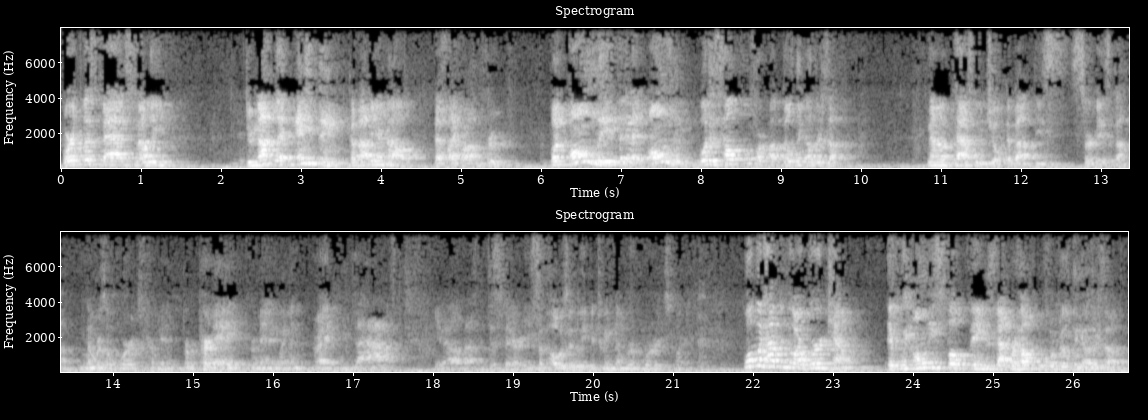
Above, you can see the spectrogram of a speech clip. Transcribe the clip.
Worthless, bad, smelly. Do not let anything come out of your mouth that's like rotten fruit. But only, look at it, only what is helpful for uh, building others up. Now, in the past, we've joked about these surveys about numbers of words per minute, per, per day for men and women, right? We laughed, you know, about the disparity supposedly between number of words. What would happen to our word count if we only spoke things that were helpful for building others up?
